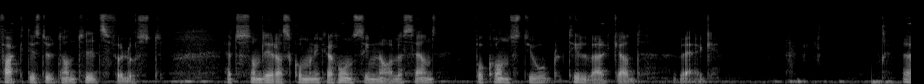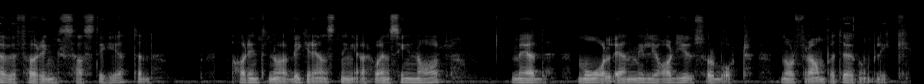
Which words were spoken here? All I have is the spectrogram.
faktiskt utan tidsförlust eftersom deras kommunikationssignaler sänds på konstgjord tillverkad väg. Överföringshastigheten har inte några begränsningar och en signal med mål en miljard ljusår bort når fram på ett ögonblick.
